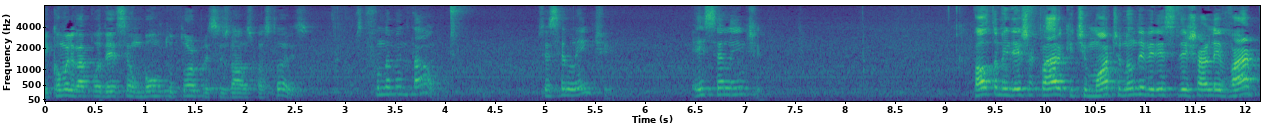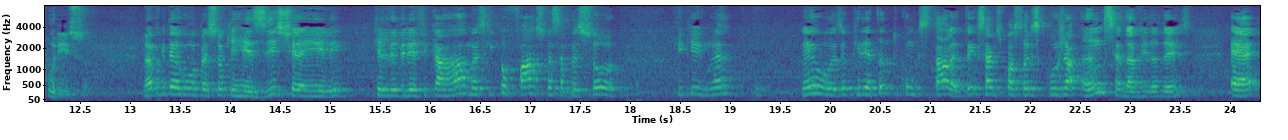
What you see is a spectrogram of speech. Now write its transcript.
E como ele vai poder ser um bom tutor para esses novos pastores? Isso é fundamental. Isso é excelente. Excelente. Paulo também deixa claro que Timóteo não deveria se deixar levar por isso. Não é porque tem alguma pessoa que resiste a ele que ele deveria ficar, ah, mas o que, que eu faço com essa pessoa? Que, que né? Eu, eu queria tanto conquistá-la. Tem certos pastores cuja ânsia da vida deles é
